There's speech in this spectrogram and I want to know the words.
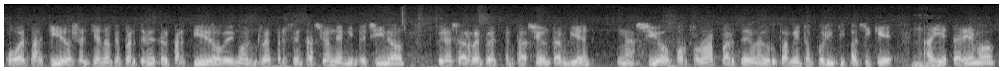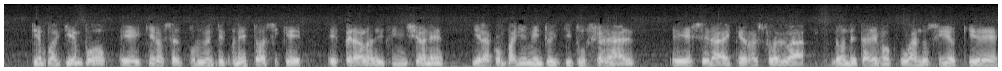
o al partido, yo entiendo que pertenece al partido, vengo en representación de mis vecinos, pero esa representación también nació por formar parte de un agrupamiento político, así que ahí estaremos, tiempo al tiempo, eh, quiero ser prudente con esto, así que esperar las definiciones y el acompañamiento institucional eh, será el que resuelva dónde estaremos jugando, si Dios quiere,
